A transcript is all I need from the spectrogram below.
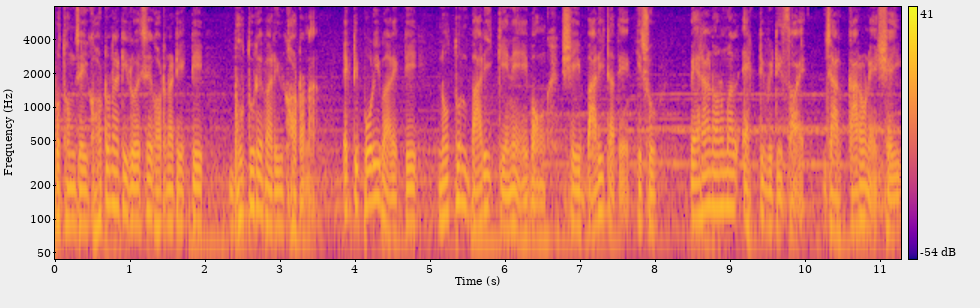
প্রথম যেই ঘটনাটি রয়েছে, ঘটনাটি একটি ভুতুরে বাড়ির ঘটনা। একটি পরিবার, একটি নতুন বাড়ি কেনে এবং সেই বাড়িটাতে কিছু প্যারানর্মাল অ্যাক্টিভিটিস হয়, যার কারণে সেই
